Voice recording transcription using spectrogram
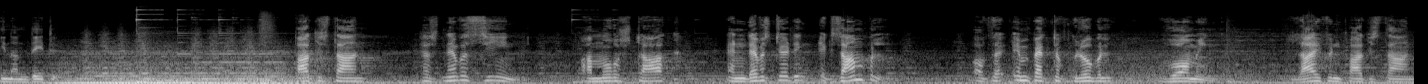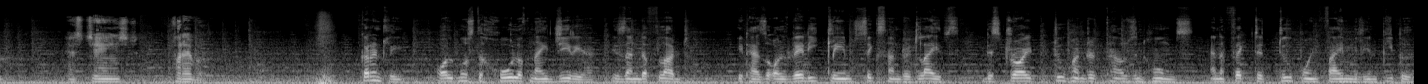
inundated. Pakistan has never seen a more stark and devastating example of the impact of global warming. Life in Pakistan has changed forever. Currently, almost the whole of Nigeria is under flood. It has already claimed 600 lives, destroyed 200,000 homes, and affected 2.5 million people.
